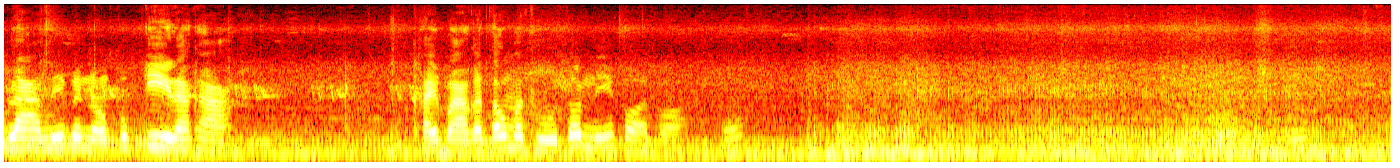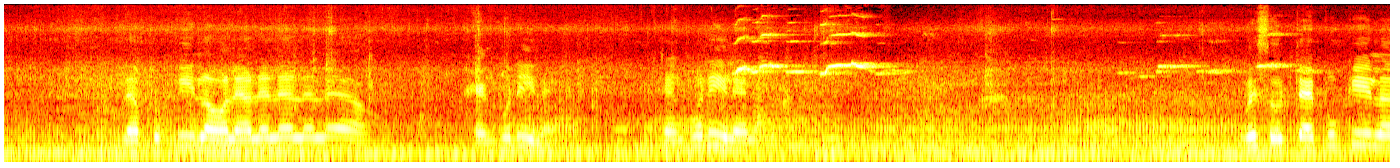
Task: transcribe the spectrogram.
ำรามนี้เป็นน้องปุกกี้นะคะ ใครมาก็ต้องมาถูต้นนี้ก่อนบอฮะ แล้วปุกกี้รอแล้วแล้วแล้วแล้วแข่งพอดีเลยแข่งพอดีเลยล่ะไม่สนใจปุกกี้เล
